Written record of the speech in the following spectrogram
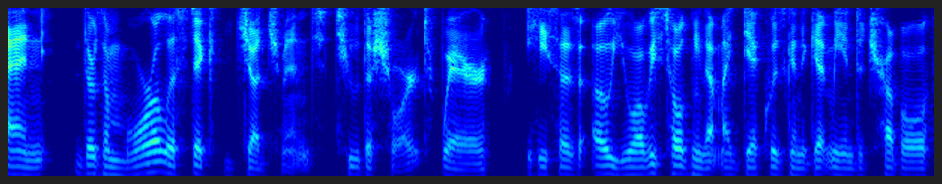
And there's a moralistic judgment to the short where he says, Oh, you always told me that my dick was going to get me into trouble.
